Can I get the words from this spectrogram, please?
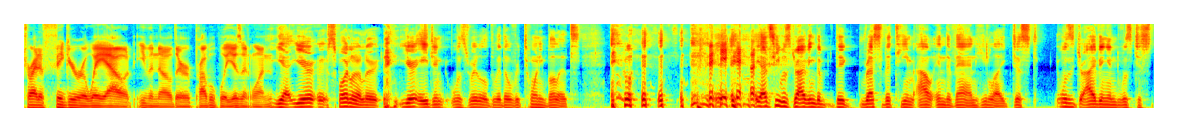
try to figure a way out, even though there probably isn't one. Yeah, your uh, spoiler alert, your agent was riddled with over 20 bullets. As he was driving the, the rest of the team out in the van, he like just was driving and was just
